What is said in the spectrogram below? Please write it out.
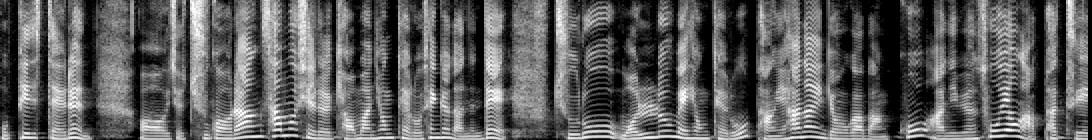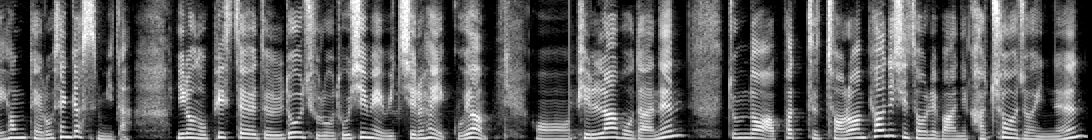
오피스텔은 어 이제 주거랑 사무실을 겸한 형태로 생겨났는데 주로 원룸의 형태로 방이 하나인 경우가 많고 아니면 소형 아파트의 형태로 생겼습니다. 이런 오피스텔들도 주로 도심에 위치를 해 있고요. 어 빌라보다는 좀 더 아파트처럼 편의 시설이 많이 갖추어져 있는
